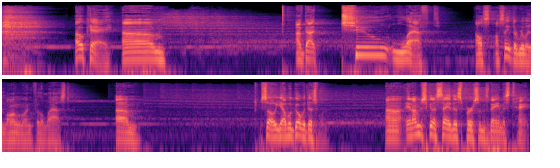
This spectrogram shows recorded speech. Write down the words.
okay, um, I've got two left. I'll, I'll save the really long one for the last. Um, So yeah, we'll go with this one. Uh, and I'm just going to say this person's name is Tank.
